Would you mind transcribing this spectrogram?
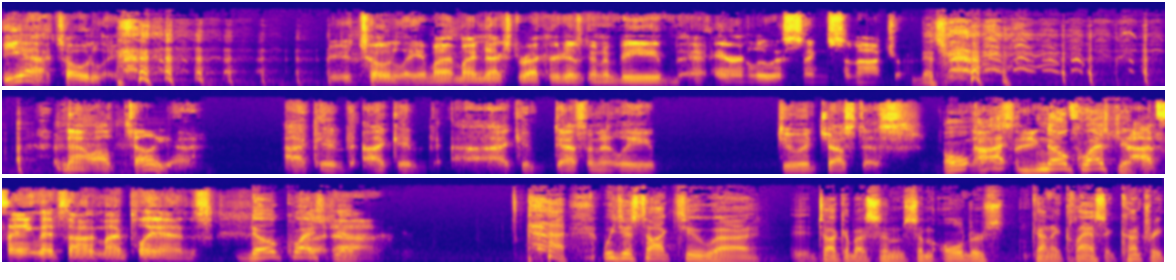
Yeah, totally. totally. My my next record is going to be Aaron Lewis sings Sinatra. That's right. now I'll tell you, I could I could I could definitely do it justice. Oh, I, no question. Not saying that's on my plans. No question. But, uh, we just talked to uh, talk about some some older kind of classic country.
